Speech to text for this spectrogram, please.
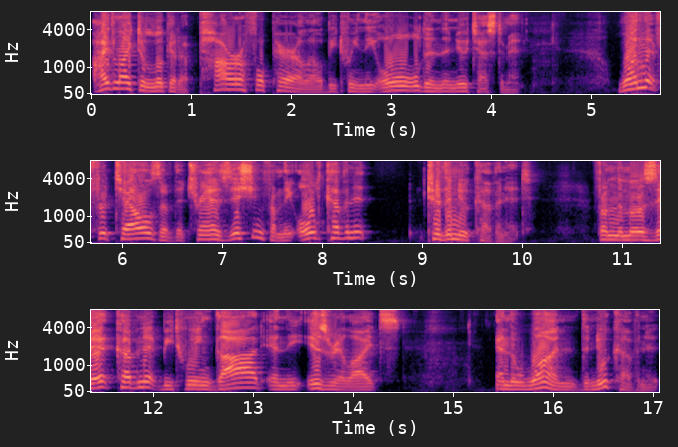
I'd like to look at a powerful parallel between the Old and the New Testament, one that foretells of the transition from the Old Covenant to the New Covenant, from the Mosaic Covenant between God and the Israelites, and the one, the New Covenant,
